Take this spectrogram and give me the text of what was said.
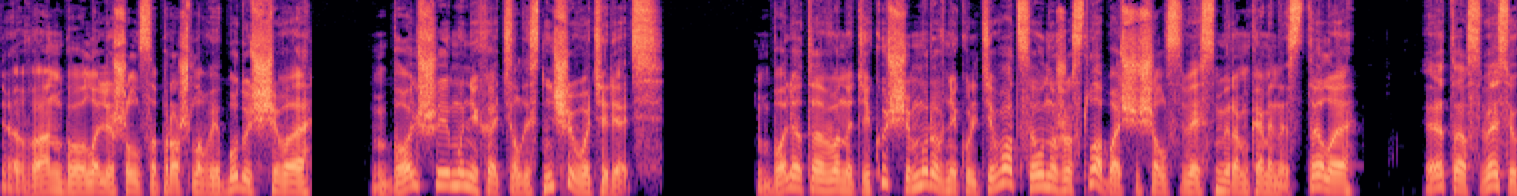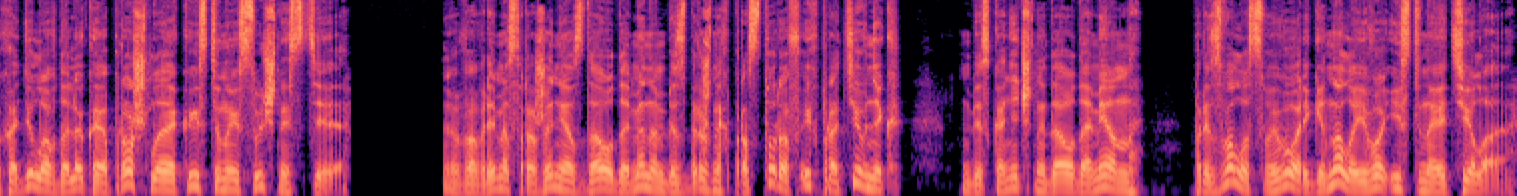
Ван Буэлэ лишился прошлого и будущего. Больше ему не хотелось ничего терять. Более того, на текущем уровне культивации он уже слабо ощущал связь с миром каменной стелы. Эта связь уходила в далекое прошлое к истинной сущности. Во время сражения с Дао-доменом Безбрежных Просторов их противник, бесконечный Дао-домен, призвал из своего оригинала его истинное тело.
